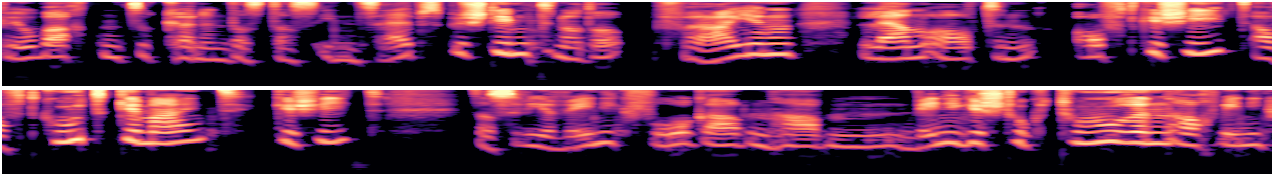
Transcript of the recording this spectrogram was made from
beobachten zu können, dass das in selbstbestimmten oder freien Lernorten oft geschieht, oft gut gemeint geschieht, dass wir wenig Vorgaben haben, wenige Strukturen, auch wenig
